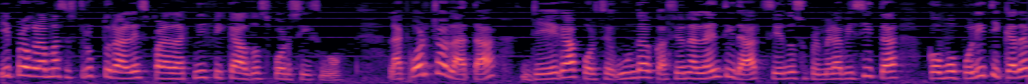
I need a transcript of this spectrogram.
y programas estructurales para damnificados por sismo. La corcholata llega por segunda ocasión a la entidad, siendo su primera visita como política de,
